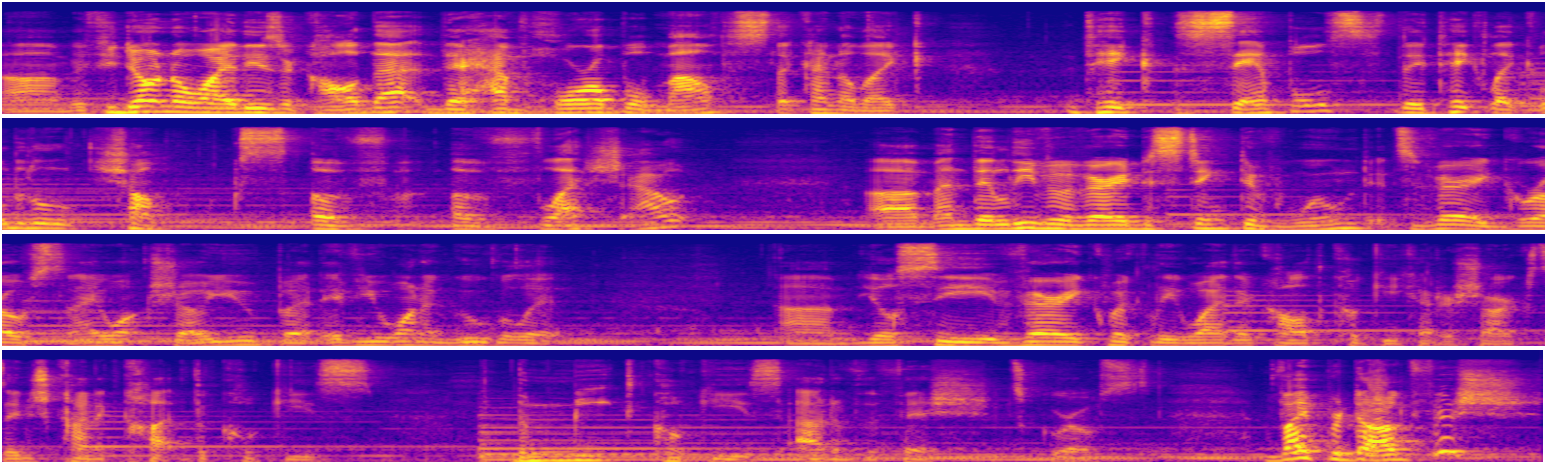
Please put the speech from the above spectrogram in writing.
Um, if you don't know why these are called that, they have horrible mouths that kind of like take samples. They take like little chunks of, of flesh out. Um, and they leave a very distinctive wound. It's very gross, and I won't show you, but if you want to Google it, um, you'll see very quickly why they're called cookie cutter sharks. They just kind of cut the cookies, the meat cookies out of the fish. It's gross. Viper dogfish.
